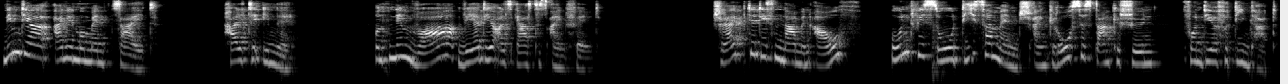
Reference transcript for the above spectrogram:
Nimm dir einen Moment Zeit, halte inne und nimm wahr, wer dir als erstes einfällt. Schreib dir diesen Namen auf und wieso dieser Mensch ein großes Dankeschön von dir verdient hat.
